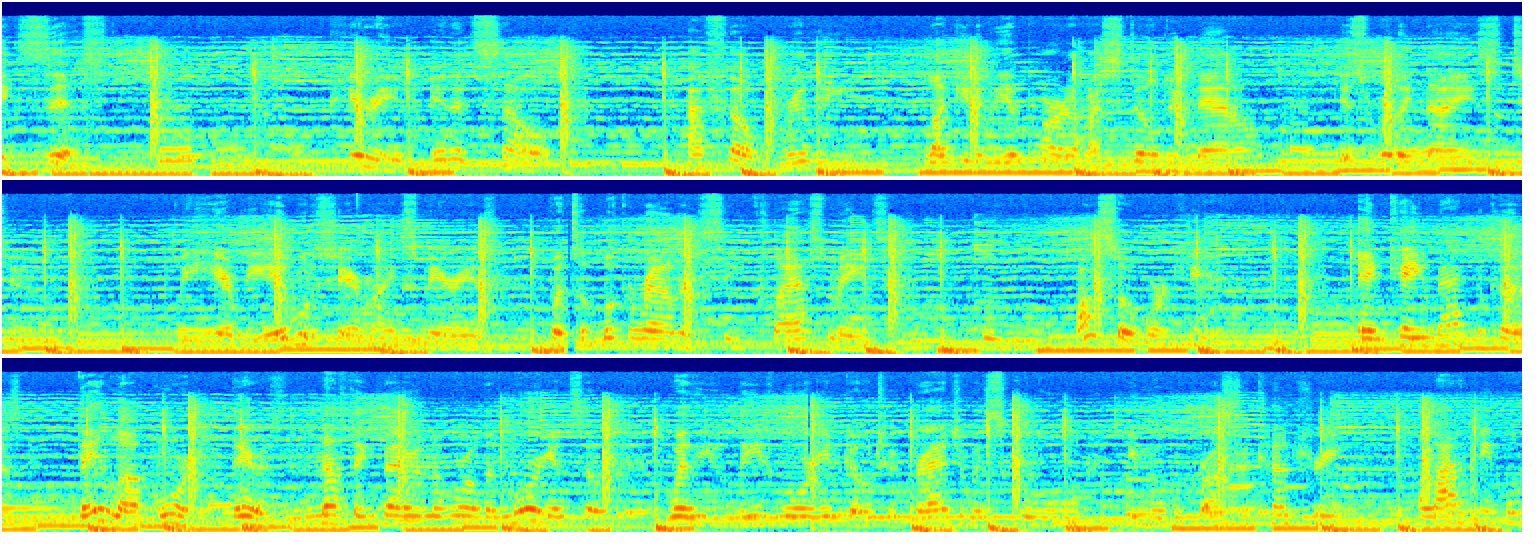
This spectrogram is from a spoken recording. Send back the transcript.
exists, period, in itself, I felt really lucky to be a part of. I still do now. It's really nice to be here, be able to share my experience, but to look around and see classmates who also work here and came back because they love Morgan. There is nothing better in the world than Morgan. So whether you leave Morgan, go to graduate school, you move across the country, a lot of people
